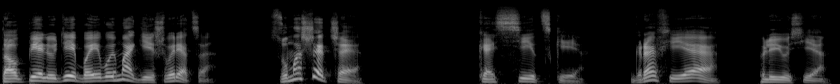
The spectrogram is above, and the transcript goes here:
толпе людей боевой магии швыряться. Сумасшедшая!» «Косицкие! Графья!» — плююсь я.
